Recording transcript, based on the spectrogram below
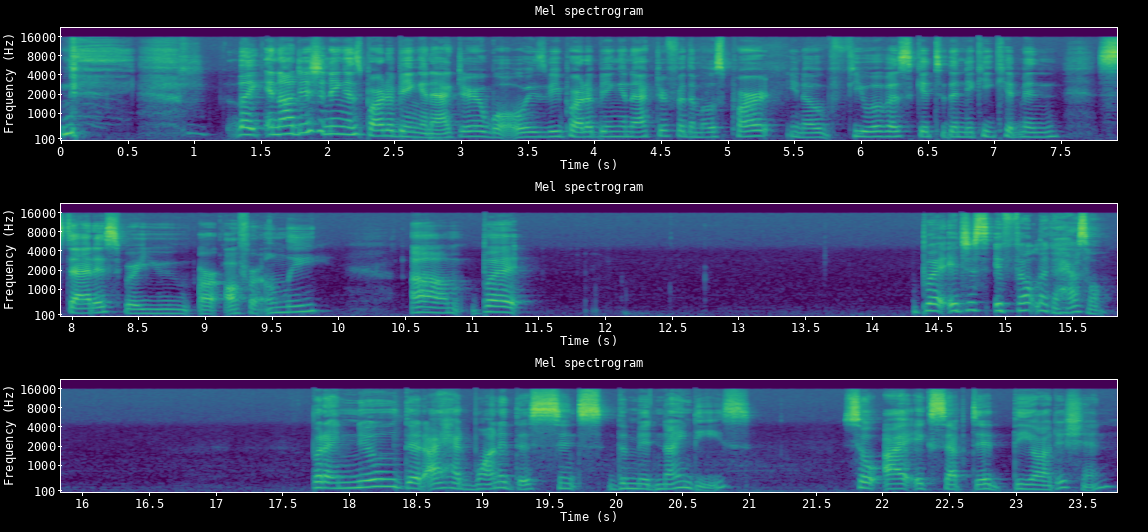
like and auditioning is part of being an actor will always be part of being an actor for the most part you know few of us get to the nikki kidman status where you are offer only um, but but it just it felt like a hassle. But I knew that I had wanted this since the mid 90s. So I accepted the audition,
